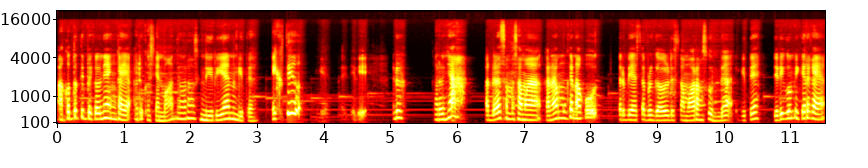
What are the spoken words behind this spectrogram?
aku tuh tipikalnya yang kayak aduh kasihan banget nih orang sendirian gitu. Ikut yuk. Gitu. Jadi aduh karunya ah padahal sama-sama karena mungkin aku terbiasa bergaul sama orang Sunda gitu ya. Jadi gue mikir kayak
